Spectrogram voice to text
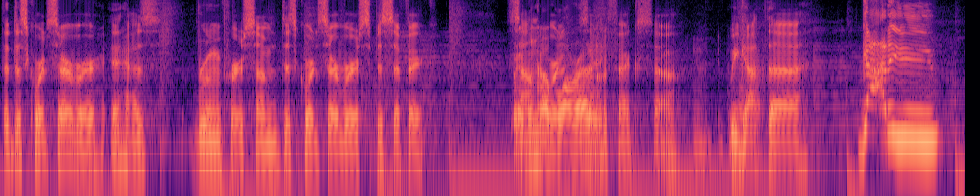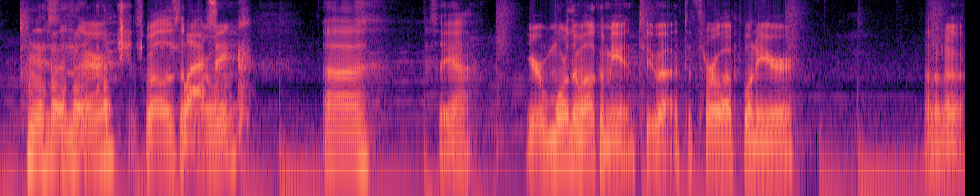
the Discord server, it has room for some Discord server specific We have a couple soundboard already. sound effects. So we got the got him is in there as well as another one. Classic. Uh, so yeah, you're more than welcome, Ian, to uh, to throw up one of your, I don't know,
